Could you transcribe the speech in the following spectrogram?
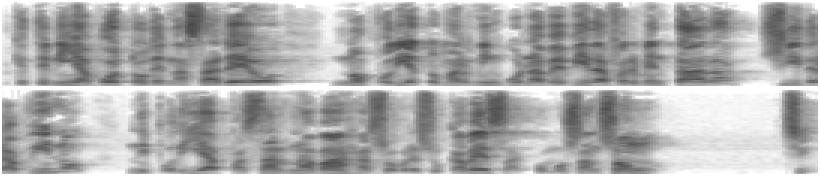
El que tenía voto de nazareo no podía tomar ninguna bebida fermentada, sidra, vino, ni podía pasar navaja sobre su cabeza, como Sansón, ¿sí?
